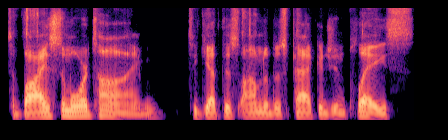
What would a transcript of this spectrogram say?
to buy some more time to get this omnibus package in place.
